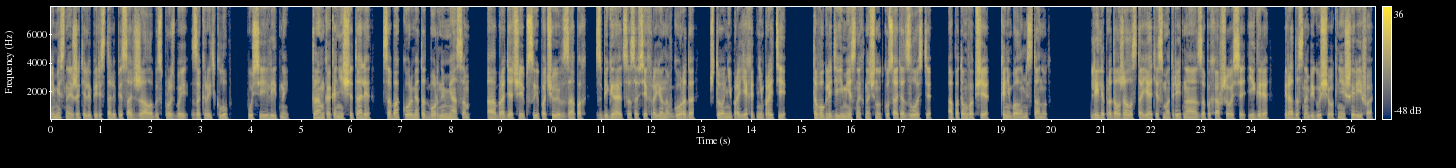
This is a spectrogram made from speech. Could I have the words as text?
и местные жители перестали писать жалобы с просьбой закрыть клуб, пусть и элитный. Там, как они считали, Собак кормят отборным мясом, а бродячие псы, почуяв запах, сбегаются со всех районов города, что не проехать, не пройти. Того, гляди, и местных начнут кусать от злости, а потом вообще каннибалами станут. Лиля продолжала стоять и смотреть на запыхавшегося Игоря и радостно бегущего к ней шерифа,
